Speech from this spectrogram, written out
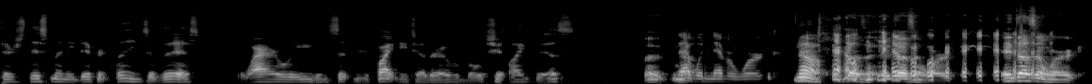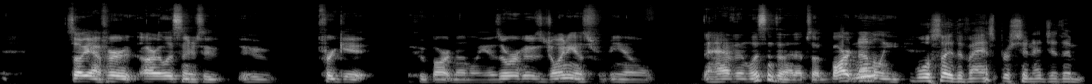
there's this many different things of this. Why are we even sitting here fighting each other over bullshit like this? Uh, but that would never work. No, it doesn't. It doesn't work. It doesn't work. So yeah, for our listeners who who forget who Bart Nunnelly is, or who's joining us, you know, haven't listened to that episode, Bart Well- Nunnelly. we'll say the vast percentage of them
